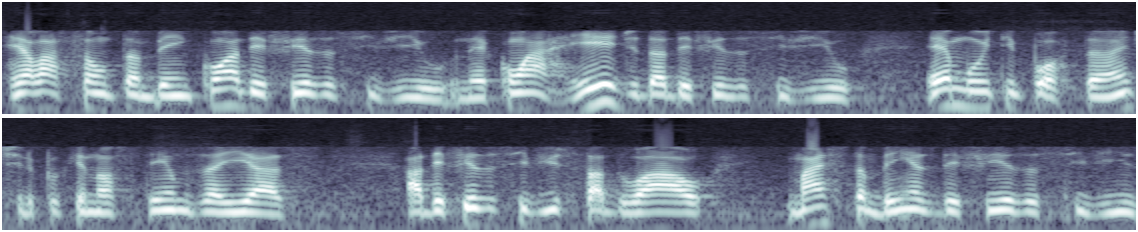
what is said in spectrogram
relação também com a Defesa Civil, né, com a rede da Defesa Civil é muito importante, porque nós temos aí as, a Defesa Civil Estadual mas também as defesas civis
